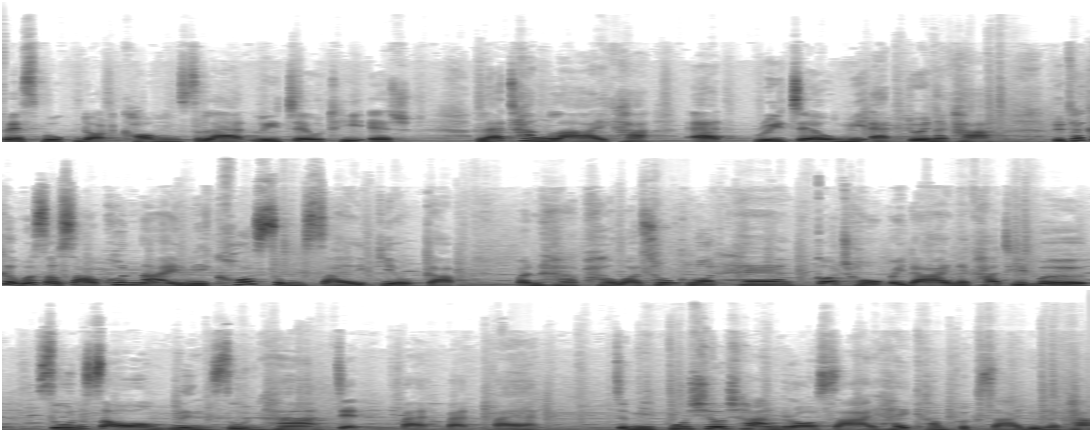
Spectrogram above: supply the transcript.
facebook.com/regelth และทางไลน์ค่ะ @retail มีแอดด้วยนะคะ หรือถ้าเกิดว่าสาวๆ คนไหนมีข้อสงสัยเกี่ยวกับปัญหาภาวะช่องคลอดแห้ง ก็โทรไปได้นะคะที่เบอร์ 02-105-7888 จะมีผู้เชี่ยวชาญรอสายให้คำปรึกษาอยู่นะคะ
